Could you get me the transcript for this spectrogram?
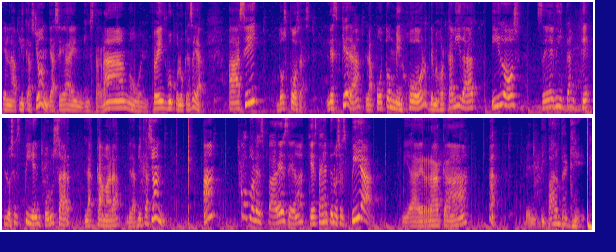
en la aplicación, ya sea en Instagram o en Facebook o lo que sea. Así, dos cosas. Les queda la foto mejor, de mejor calidad. Y dos, se evitan que los espíen por usar la cámara de la aplicación. ¿Ah? ¿Cómo les parece ah? que esta gente nos espía? Vida berraca, ¿ah? Bendito. Pan de Geek.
